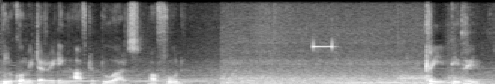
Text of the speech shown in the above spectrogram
glucometer reading after two hours of food. 383.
